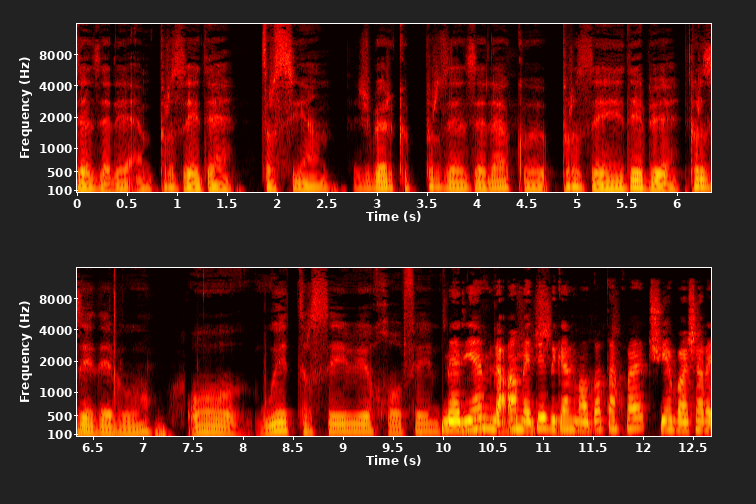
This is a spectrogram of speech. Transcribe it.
zelzelê em pir zêde tirsiyan ji ber ku pir zelzela ku pir zêde bi pir zêde bû û wê tirsê wê xofê Meryem li Amedê digel malbata xwe çûye bajara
